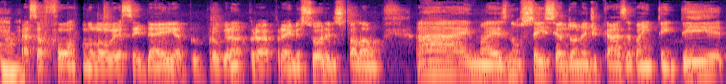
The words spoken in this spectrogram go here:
uhum. essa fórmula ou essa ideia para programa, para a emissora, eles falaram: "Ai, mas não sei se a dona de casa vai entender,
